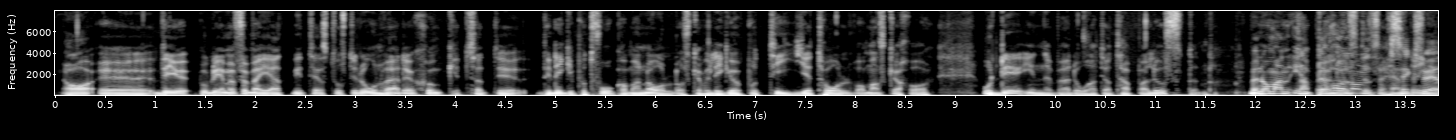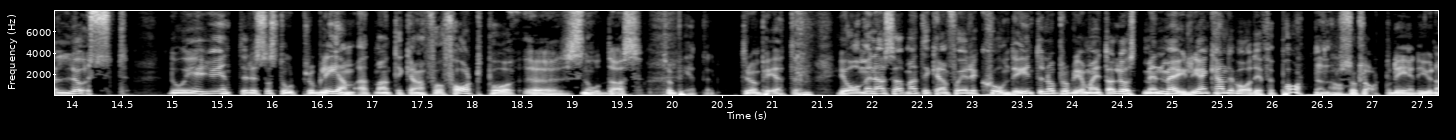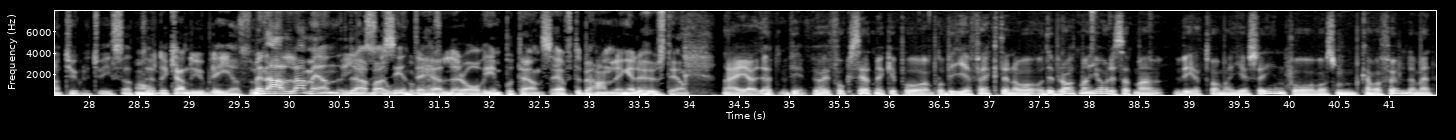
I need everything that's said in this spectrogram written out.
Ja, eh, det är ju, problemet för mig är att mitt testosteronvärde har sjunkit. Så att det, det ligger på 2,0 och ska vi ligga upp på 10-12 om man ska ha. Och det innebär då att jag tappar lusten. Men om man inte har någon sexuell inget. lust, då är ju inte det så stort problem att man inte kan få fart på eh, snoddas. Trumpeten trumpeten. Ja, men alltså att man inte kan få erektion, det är inte något problem om man inte har lust. Men möjligen kan det vara det för partnern ja, såklart. Och det är det ju naturligtvis. Att ja. Det kan det ju bli. Alltså, men alla män drabbas inte heller av impotens efter behandling, eller hur Sten? Nej, jag, jag, vi, vi, har ju fokuserat mycket på, på bieffekten och, och, det är bra att man gör det så att man vet vad man ger sig in på och vad som kan vara följden. Men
